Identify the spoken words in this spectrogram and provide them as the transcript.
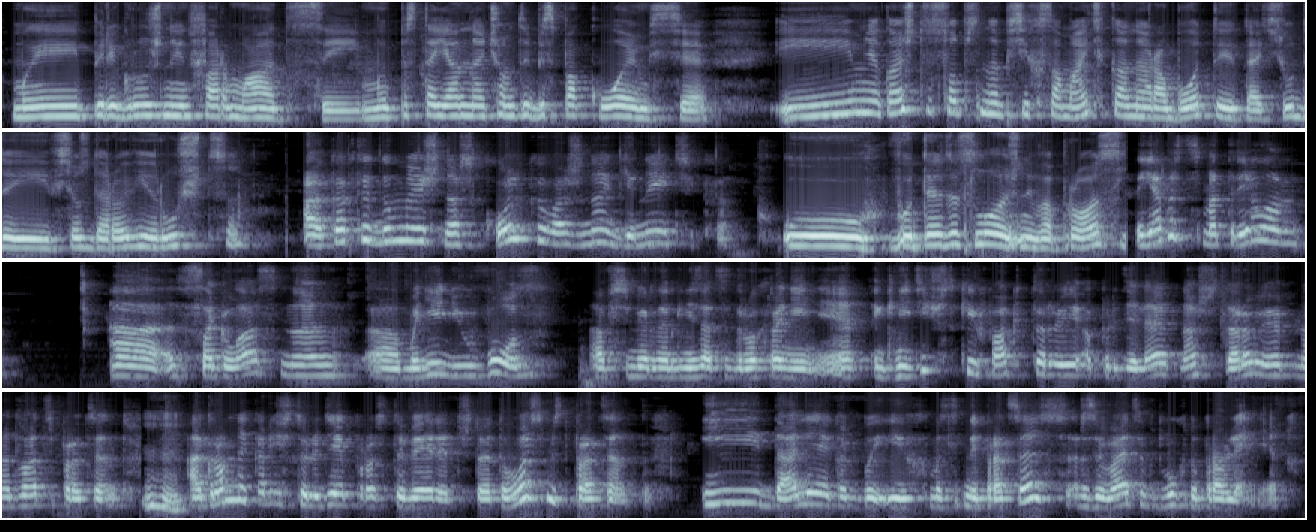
мы перегружены информацией, мы постоянно о чем-то беспокоимся. И мне кажется, собственно, психосоматика, она работает, отсюда и все здоровье рушится. А как ты думаешь, насколько важна генетика? О, вот это сложный вопрос. Я бы смотрела А, согласно а, мнению ВОЗ, Всемирной организации здравоохранения, генетические факторы определяют наше здоровье на 20%. Угу. Огромное количество людей просто верит, что это 80%. И далее как бы их мыслительный процесс развивается в двух направлениях.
